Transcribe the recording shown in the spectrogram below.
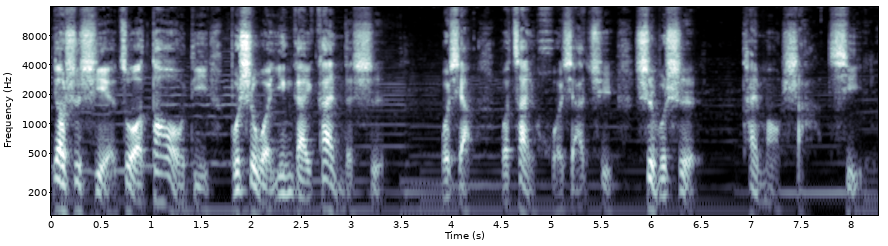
要是写作到底不是我应该干的事，我想我再活下去是不是太冒傻气了？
